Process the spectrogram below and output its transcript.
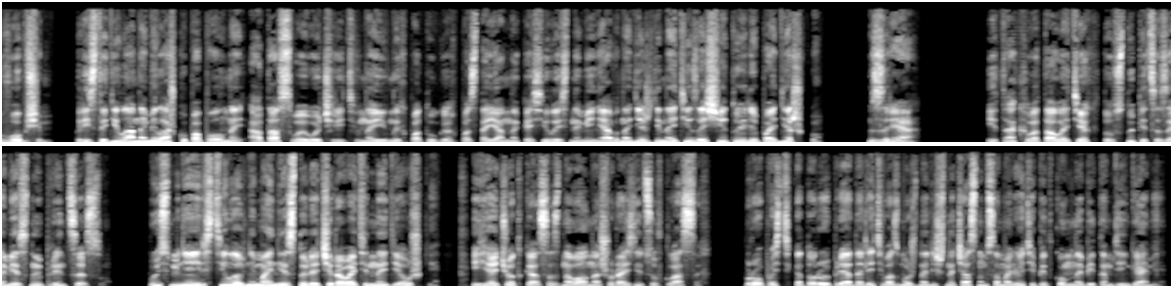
В общем, пристыдила она милашку по полной, а та, в свою очередь, в наивных потугах постоянно косилась на меня в надежде найти защиту или поддержку. Зря. И так хватало тех, кто вступится за местную принцессу. Пусть мне и льстило внимание столь очаровательной девушки, и я четко осознавал нашу разницу в классах, пропасть, которую преодолеть возможно лишь на частном самолете, битком набитом деньгами.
